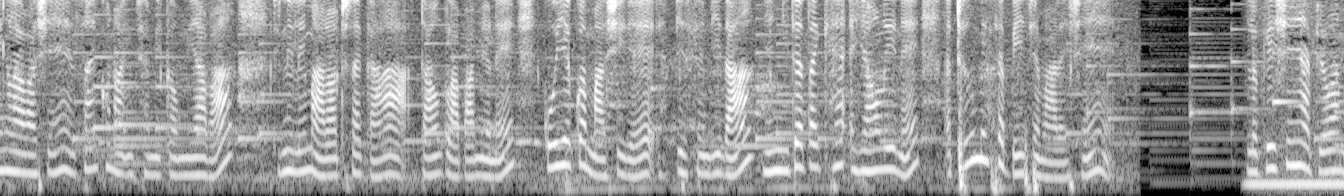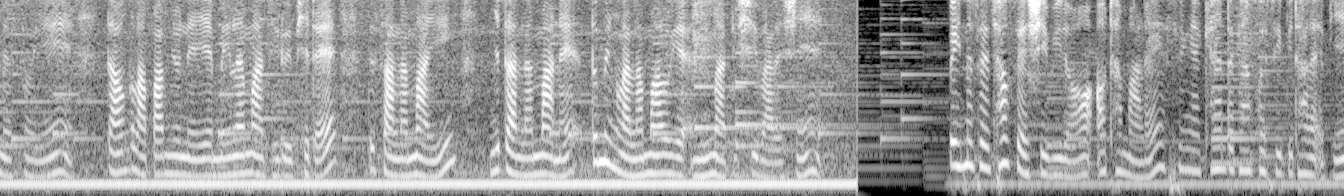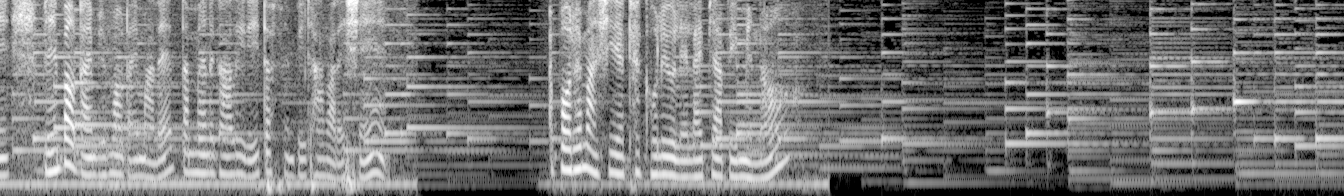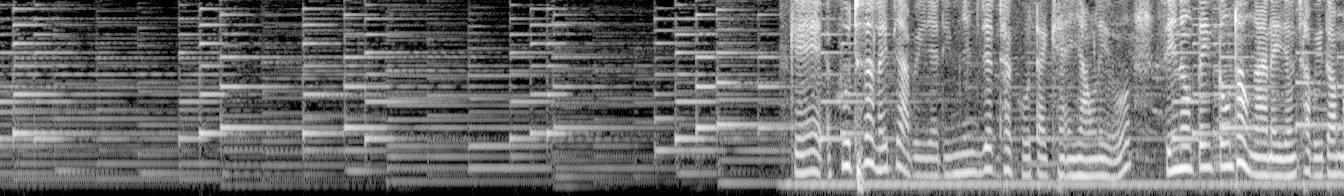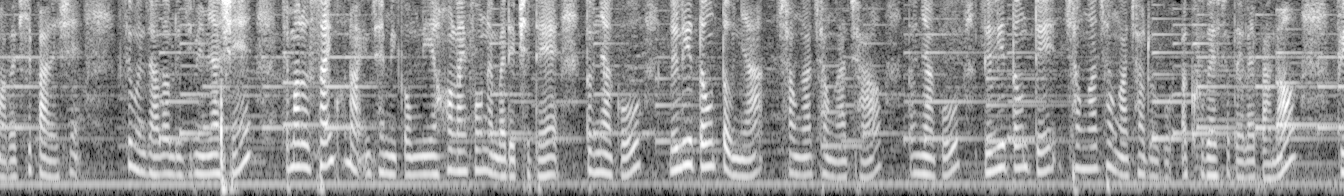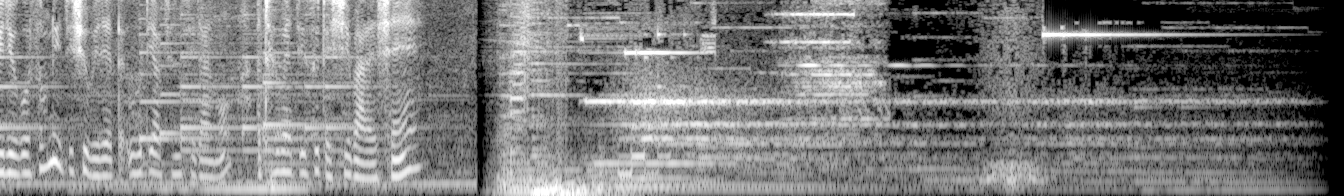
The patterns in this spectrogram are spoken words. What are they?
မင်္ဂလာပါရှင်ဆိုင်းခွန်အောင်အင်ချမီကုမ္ပဏီရပါဒီနေ့လေးမှာတော့ထက်ကတောင်းကလာပါမြို့နယ်ကိုရက်ကွက်မှာရှိတဲ့ပြင်ဆင်ပြီးသားမြင်ညီတက်တိုက်ခန်းအယောင်းလေးနဲ့အထူးမိတ်ဆက်ပေးခြင်းပါတယ်ရှင် location ရပြောရမယ်ဆိုရင်တောင်းကလာပါမြို့နယ်ရဲ့မိန်းလမ်းမကြီးတွေဖြစ်တဲ့တစ္ဆာလမ်းမကြီးမြစ်တာလမ်းမနဲ့သူမင်္ဂလာလမ်းမတို့ရဲ့အနီးမှာတည်ရှိပါတယ်ရှင် ပေ20 60ရှိပြီးတော့အောက်ထပ်မှာလည်းစင်ငယ်ခန်းတကန်းဖွဲ့စည်းပေးထားတဲ့အပြင်ပြင်းပေါက်တိုင်းပြင်းပေါက်တိုင်းမှာလည်းတမန်တကားလေးတွေတက်ဆင်ပေးထားပါတယ်ရှင်အပေါ်ထဲမှာရှိတဲ့ထက်ခိုးလေးကိုလည်းလိုက်ပြပေးမယ်နော် ကဲအခုထက်ထက်လိုက်ပြပေးတဲ့ဒီမြင်းတဲ့ထက်ကိုတိုက်ခန်းအယောင်လေးကိုဈေးနှုန်းသိန်း3500နဲ့ရောင်းချပေးသွားမှာပဲဖြစ်ပါတယ်ရှင်စိတ်ဝင်စားသောလူကြီးမင်းများရှင်ကျမတို့ဆိုင်းခွန်နိုင်အင်ချမီကုမ္ပဏီရဲ့ hotline phone number တွေဖြစ်တဲ့39ကို4433 65656 39ကို4431 65656တို့ကိုအခုပဲဆက်သွယ်လိုက်ပါနော်ဗီဒီယိုကိုဆုံးဖြတ်ကြည့်ရှုပေးတဲ့တူတယောက်ချင်းစီတိုင်းကိုအထူးပဲကျေးဇူးတင်ရှိပါတယ်ရှင်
